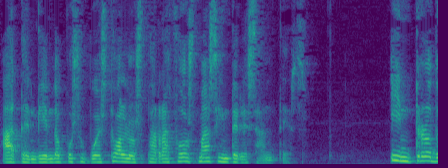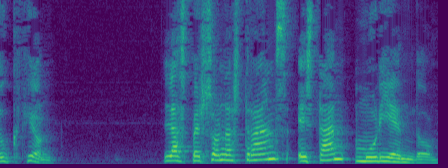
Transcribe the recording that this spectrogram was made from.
atendiendo, por supuesto, a los párrafos más interesantes. Introducción. Las personas trans están muriendo.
